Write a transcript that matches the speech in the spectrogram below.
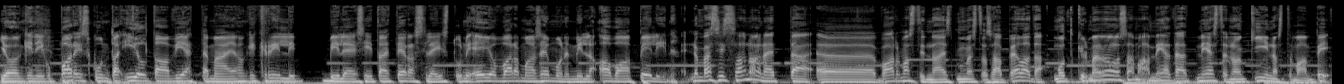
johonkin niin kuin pariskunta iltaa viettämään johonkin grillibileisiin tai terassille istuu, niin ei ole varmaan semmoinen, millä avaa pelin. No mä siis sanon, että öö, varmasti naiset mun mielestä osaa pelata, mutta kyllä mä olen samaa mieltä, että miesten on kiinnostavampi.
